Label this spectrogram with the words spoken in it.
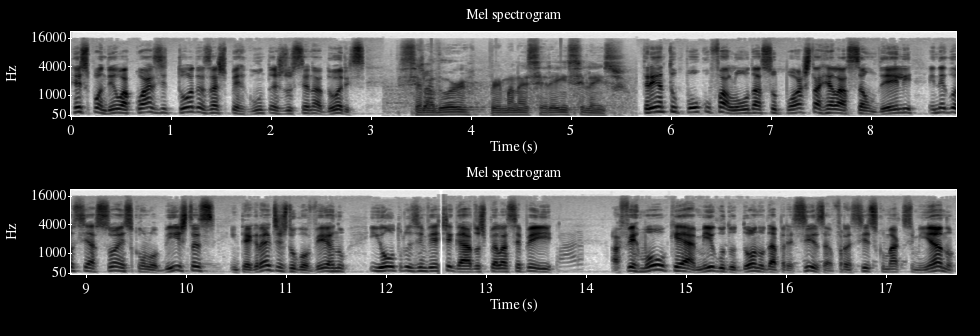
respondeu a quase todas as perguntas dos senadores. Senador, permanecerei em silêncio. Trento pouco falou da suposta relação dele em negociações com lobistas, integrantes do governo e outros investigados pela CPI. Afirmou que é amigo do dono da Precisa, Francisco Maximiano,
